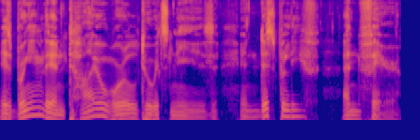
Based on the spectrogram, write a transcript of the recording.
is bringing the entire world to its knees in disbelief and fear.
